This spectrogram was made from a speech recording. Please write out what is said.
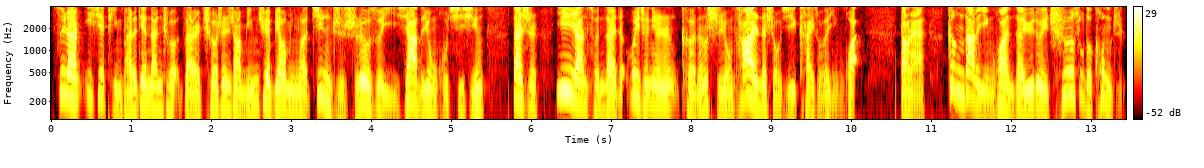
虽然一些品牌的电单车在车身上明确标明了禁止十六岁以下的用户骑行。但是依然存在着未成年人可能使用他人的手机开锁的隐患。当然，更大的隐患在于对车速的控制。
